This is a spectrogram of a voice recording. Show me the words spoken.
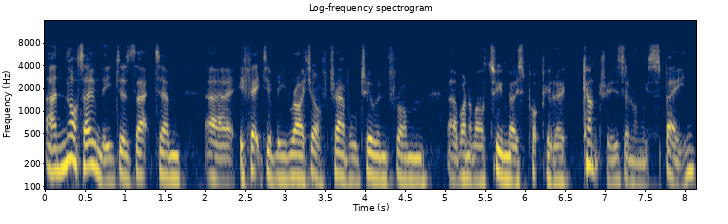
And not only does that um, uh, effectively write off travel to and from uh, one of our two most popular countries, along with Spain,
